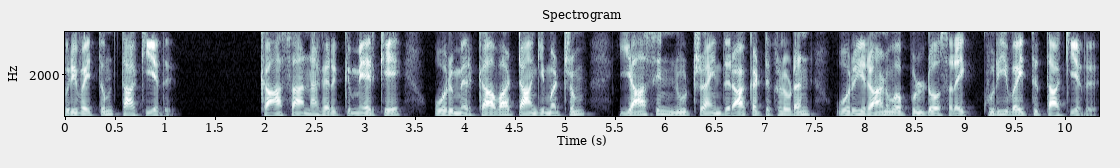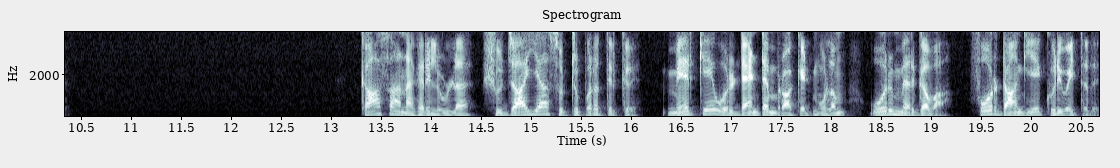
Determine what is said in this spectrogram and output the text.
குறிவைத்தும் தாக்கியது. காசா நகருக்கு மேற்கே ஒரு மெர்காவா டாங்கி மற்றும் யாசின் நூற்று ஐந்து ராக்கெட்டுகளுடன் ஒரு இராணுவ புல்டோசரை குறிவைத்து தாக்கியது. காசா நகரில் உள்ள ஷுஜாயா சுற்றுப்புறத்திற்கு மேற்கே ஒரு டேண்டம் ராக்கெட் மூலம் ஒரு மெர்கவா ஃபோர் டாங்கியை குறிவைத்தது.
